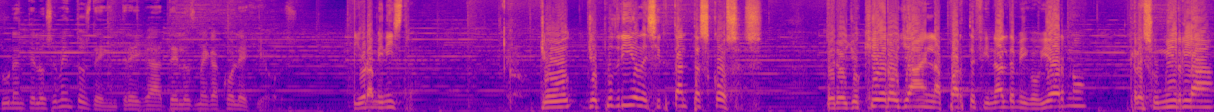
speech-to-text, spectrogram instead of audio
durante los eventos de entrega de los megacolegios. Señora ministra, yo, yo podría decir tantas cosas, pero yo quiero ya en la parte final de mi gobierno resumirla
